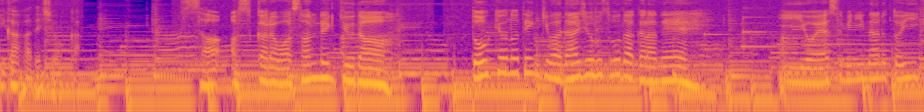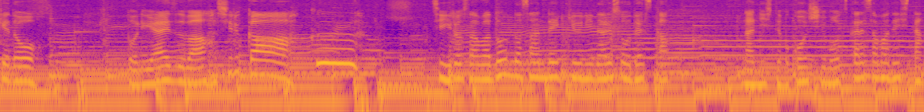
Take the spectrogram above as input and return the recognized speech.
いかがでしょうか？さあ明日からは3連休だ。東京の天気は大丈夫そうだからね。いいお休みになるといいけどとりあえずは走るか。くー。千尋さんはどんな3連休になりそうですか？何にしても今週もお疲れ様でした。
